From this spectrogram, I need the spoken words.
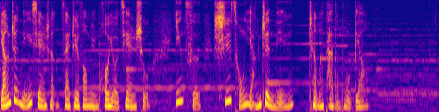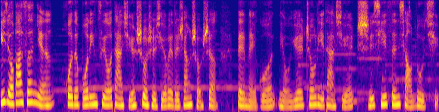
杨振宁先生在这方面颇有建树，因此师从杨振宁成了他的目标。一九八三年获得柏林自由大学硕士学位的张守胜，被美国纽约州立大学实习分校录取。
